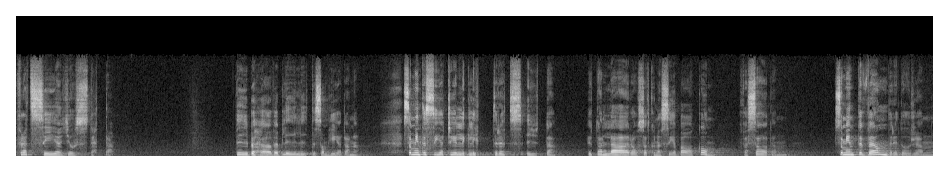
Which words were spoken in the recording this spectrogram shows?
för att se just detta. Vi behöver bli lite som herdarna, som inte ser till glittrets yta utan lär oss att kunna se bakom fasaden. Som inte vänder i dörren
